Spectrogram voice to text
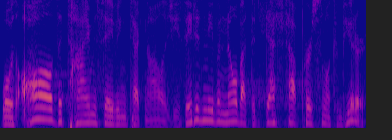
Well, with all the time saving technologies, they didn't even know about the desktop personal computer.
